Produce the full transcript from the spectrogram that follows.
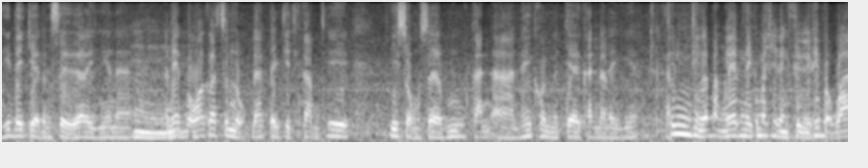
ที่ได้เจอหนังสืออะไรอย่างเงี้ยนะอันนี้ผมว่าก็สนุกนะเป็นกิจกรรมที่ที่ส่งเสริมการอ่านให้คนมาเจอกันอะไรอย่างเงี้ยครับซึ่งจริงๆแล้วบางเล่มนี่ก็ไม่ใช่หนังสือที่บอกว่า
